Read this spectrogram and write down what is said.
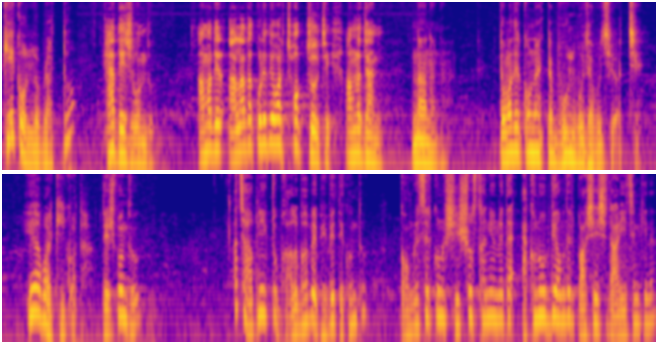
কে করল ব্রাত্য? হ্যাঁ দেশবন্ধু আমাদের আলাদা করে দেওয়ার ছক চলছে আমরা জানি। না না না। তোমাদের কোনো একটা ভুল বোঝাবুঝি হচ্ছে। এ আবার কি কথা? দেশবন্ধু আচ্ছা আপনি একটু ভালোভাবে ভেবে দেখুন তো। কংগ্রেসের কোনো শীর্ষস্থানীয় নেতা এখনও অবধি আমাদের পাশে এসে দাঁড়িয়েছেন কিনা?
